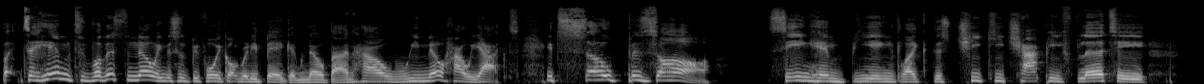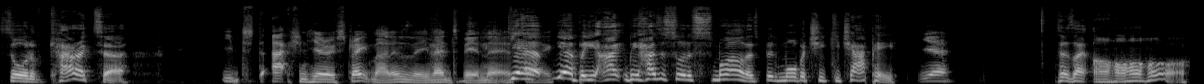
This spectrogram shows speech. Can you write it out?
But to him, to, for this knowing this is before he got really big and know and how we know how he acts, it's so bizarre seeing him being like this cheeky, chappy, flirty sort of character. He's just action hero straight man, isn't he? Meant to be in this. Yeah, like- yeah, but he, but he has a sort of smile that's a bit more of a cheeky chappy. yeah. So it's like, oh,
